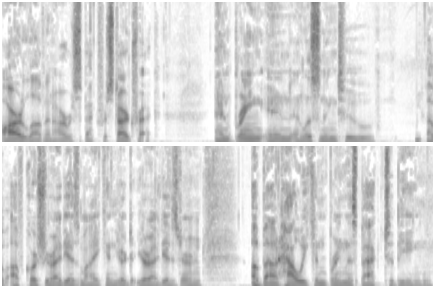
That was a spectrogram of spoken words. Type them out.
our love and our respect for Star Trek, and bringing in and listening to, of, of course, your ideas, Mike, and your your ideas, Jern, about how we can bring this back to being,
